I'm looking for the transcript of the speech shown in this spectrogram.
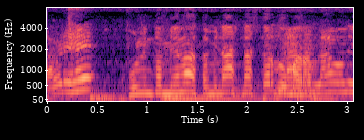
આવડે છે? ખોલીને તો મેલા તમે નાશ નાશ કરજો મારા લાવો અમે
